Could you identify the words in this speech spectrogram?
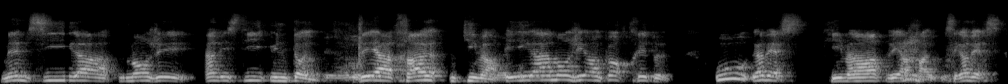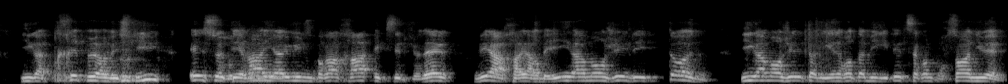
même s'il a mangé, investi une tonne, et il a mangé encore très peu. Ou l'inverse, c'est l'inverse. Il a très peu investi et ce terrain, il y a eu une bracha exceptionnelle. Il a mangé des tonnes. Il a mangé des tonnes. Il y a une rentabilité de 50% annuelle.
